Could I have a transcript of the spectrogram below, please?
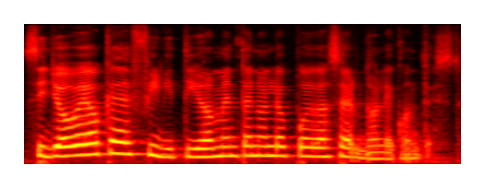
Si yo veo que definitivamente no lo puedo hacer, no le contesto.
